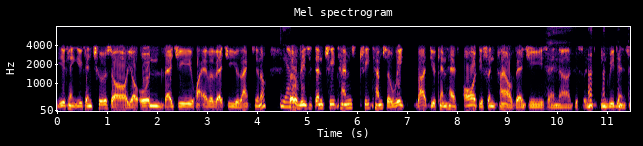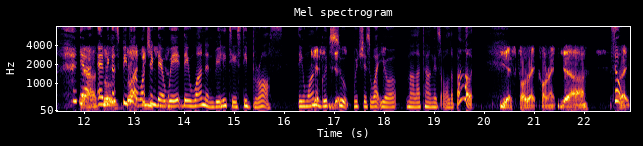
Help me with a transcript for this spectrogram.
you can you can choose your your own veggie whatever veggie you like you know? Yeah. so visit them three times three times a week but you can have all different kind of veggies and uh, different ingredients. Yeah, yeah, and so, because people so are watching their weight they want a really tasty broth. They want yes, a good yes. soup which is what your malatang is all about. Yes correct correct. Yeah so, right.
